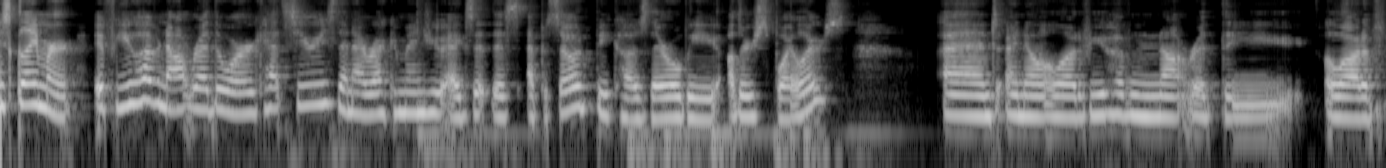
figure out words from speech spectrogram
Disclaimer If you have not read the Warrior Cat series, then I recommend you exit this episode because there will be other spoilers. And I know a lot of you have not read the a lot of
